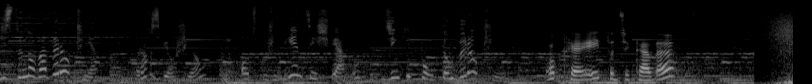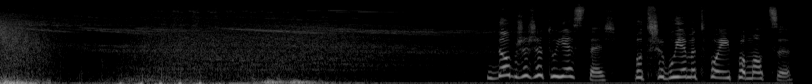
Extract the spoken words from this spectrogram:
Jest nowa wyrocznia. Rozwiąż ją i otwórz więcej światów dzięki punktom wyroczni. Okej, to ciekawe. Dobrze, że tu jesteś. Potrzebujemy twojej pomocy.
